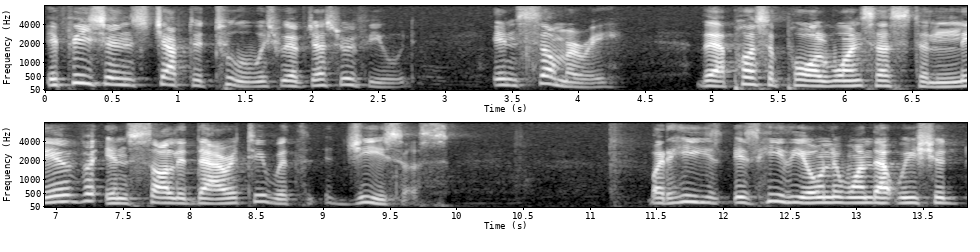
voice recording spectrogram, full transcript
Ephesians chapter 2, which we have just reviewed, in summary, the Apostle Paul wants us to live in solidarity with Jesus. But he, is he the only one that we should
